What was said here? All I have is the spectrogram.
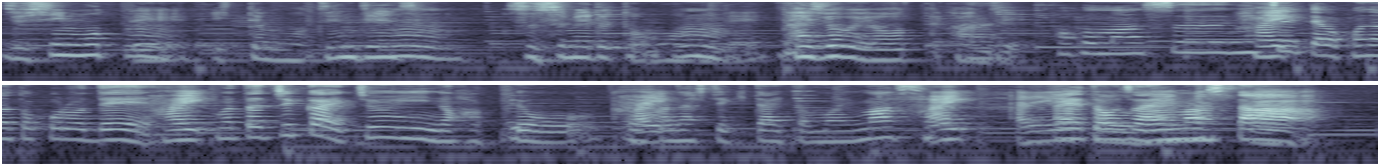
自信持っていっても全然うん。進めると思うので、大丈夫よって感じ。はい。パフォーマンスについてはこんなところで、はい、また次回順位の発表をはい。話していきたいと思います。はい、ありがとうございました。ありがとうござい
